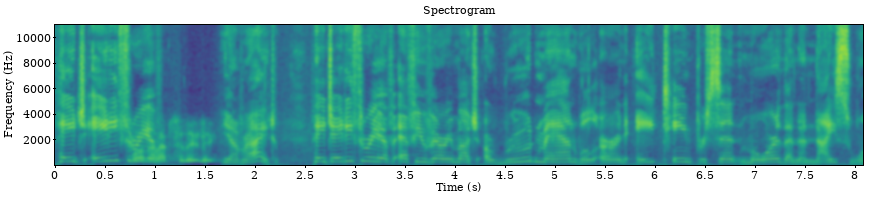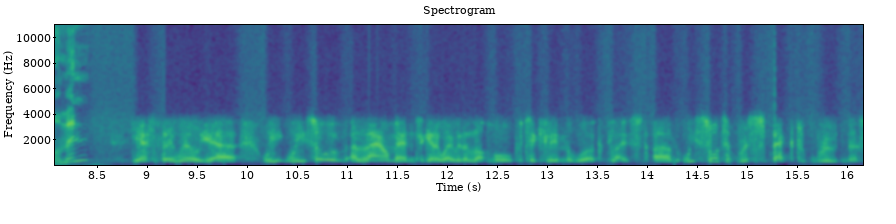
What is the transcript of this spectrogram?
Page eighty three well, no, of absolutely. yeah right. Page eighty three of F you very much. A rude man will earn eighteen percent more than a nice woman. Yes, they will, yeah. We, we sort of allow men to get away with a lot more, particularly in the workplace. Um, we sort of respect rudeness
